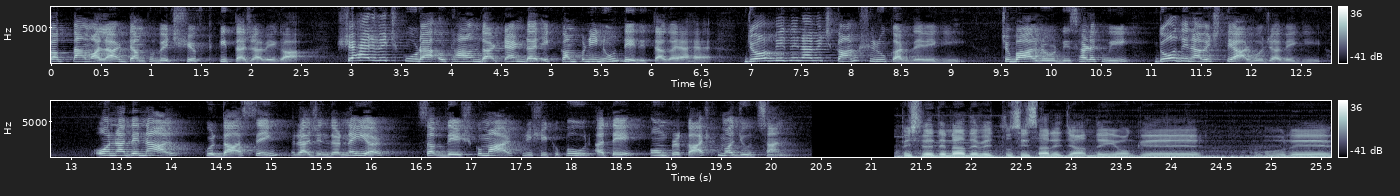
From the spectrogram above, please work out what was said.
ਭਗਤਾਂ ਵਾਲਾ ਡੰਪ ਵਿੱਚ ਸ਼ਿਫਟ ਕੀਤਾ ਜਾਵੇਗਾ। ਸ਼ਹਿਰ ਵਿੱਚ ਕੂੜਾ ਉਠਾਉਣ ਦਾ ਟੈਂਡਰ ਇੱਕ ਕੰਪਨੀ ਨੂੰ ਦੇ ਦਿੱਤਾ ਗਿਆ ਹੈ, ਜੋ 20 ਦਿਨਾਂ ਵਿੱਚ ਕੰਮ ਸ਼ੁਰੂ ਕਰ ਦੇਵੇਗੀ। ਚਬਾਲ ਰੋਡ ਦੀ ਸੜਕ ਵੀ 2 ਦਿਨਾਂ ਵਿੱਚ ਤਿਆਰ ਹੋ ਜਾਵੇਗੀ। ਉਹਨਾਂ ਦੇ ਨਾਲ ਗੁਰਦਾਸ ਸਿੰਘ, ਰਾਜਿੰਦਰ ਨਈਅਰ, ਸਵਦੇਸ਼ ਕੁਮਾਰ, ਰਿਸ਼ੀ ਕਪੂਰ ਅਤੇ ਓਮ ਪ੍ਰਕਾਸ਼ ਮੌਜੂਦ ਸਨ। ਪਿਛਲੇ ਦਿਨਾਂ ਦੇ ਵਿੱਚ ਤੁਸੀਂ ਸਾਰੇ ਜਾਣਦੇ ਹੀ ਹੋ ਕਿ ਪੂਰੇ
